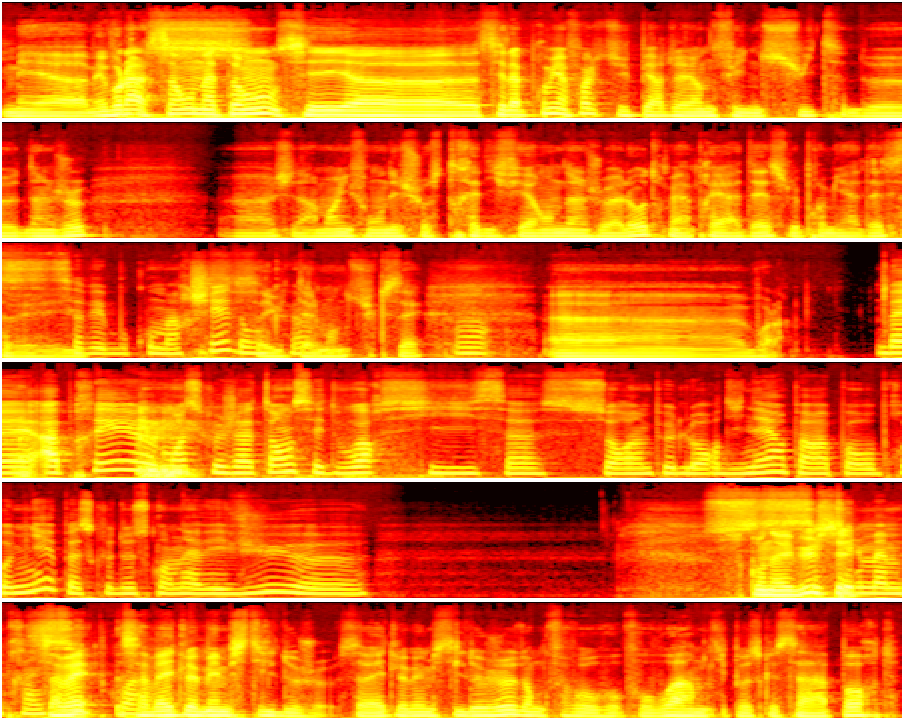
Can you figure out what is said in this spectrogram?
Mais, euh, mais voilà, ça on attend. C'est euh, c'est la première fois que Supergiant fait une suite d'un jeu. Euh, généralement, ils font des choses très différentes d'un jeu à l'autre, mais après Hades, le premier Hades, ça avait, Ça avait beaucoup marché. ça a eu tellement de succès. voilà. Ben, Après, euh, moi, ce que j'attends, c'est de voir si ça sort un peu de l'ordinaire par rapport au premier, parce que de ce qu'on avait vu, euh, Ce qu'on avait vu, c'est- le même principe. Ça va, quoi. ça va être le même style de jeu. Ça va être le même style de jeu, donc il faut, faut- faut voir un petit peu ce que ça apporte.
